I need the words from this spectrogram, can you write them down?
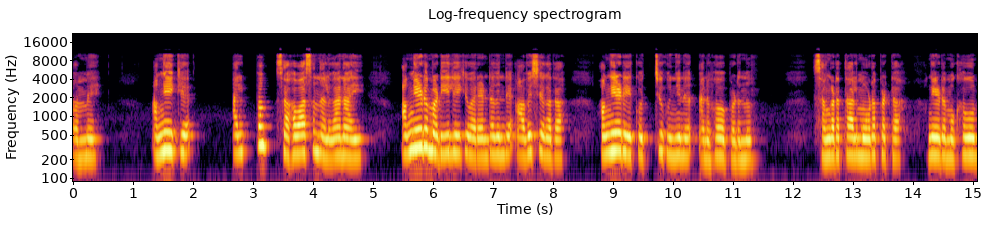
അമ്മേ അങ്ങേക്ക് അല്പം സഹവാസം നൽകാനായി അങ്ങയുടെ മടിയിലേക്ക് വരേണ്ടതിന്റെ ആവശ്യകത അങ്ങയുടെ ഈ കൊച്ചു കുഞ്ഞിന് അനുഭവപ്പെടുന്നു. സങ്കടത്താൽ മൂടപ്പെട്ട അങ്ങയുടെ മുഖവും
